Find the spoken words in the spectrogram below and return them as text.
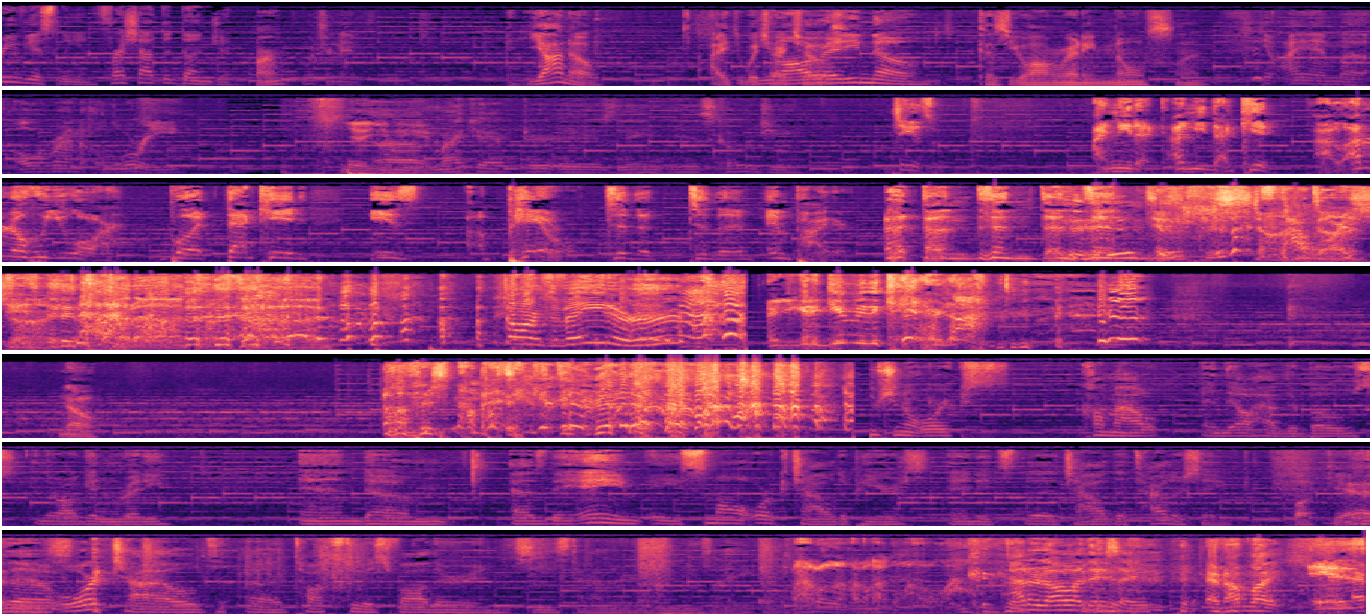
Previously in Fresh Out the Dungeon. Huh? What's your name? Yano. I, which you I chose. You already know. Because you already know, son. You know, I am uh, Olran Alori. Yeah, you Uh, my character is name is Koji. Jeez, I need a, I need that kid. I, I don't know who you are, but that kid is a peril to the to the empire. dun dun dun dun dun. Star Wars shit. Darth Vader! Are you gonna give me the kid or not? No. Oh, there's not much I can do. Fusional orcs come out and they all have their bows and they're all getting ready. And um, as they aim, a small orc child appears, and it's the child that Tyler saved. Fuck yeah. the orc child uh, talks to his father and sees Tyler, and he's like, I don't know what they say. and I'm like, It's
